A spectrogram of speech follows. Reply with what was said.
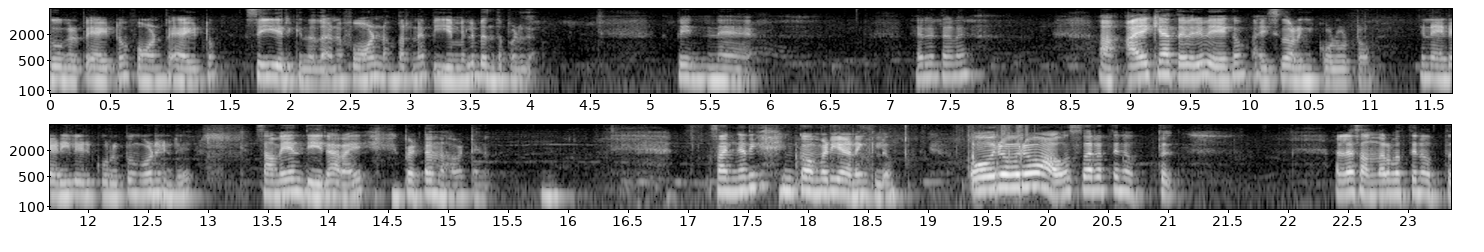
ഗൂഗിൾ പേ ആയിട്ടും ഫോൺ പേ ആയിട്ടും സ്വീകരിക്കുന്നതാണ്. ഫോൺ നമ്പറിനെ പി എമ്മിൽ ബന്ധപ്പെടുക. പിന്നെ എന്താണ് ആ അയക്കാത്തവർ വേഗം അയച്ചു തുടങ്ങിക്കോളൂ കേട്ടോ പിന്നെ അതിന്റെ അടിയിൽ ഒരു കുറിപ്പും കൂടെ ഉണ്ട്. സമയം തീരാറായി. പെട്ടെന്നാവട്ടെ. സംഗതി കോമഡി ആണെങ്കിലും ഓരോരോ അവസരത്തിനൊത്ത് അല്ല സന്ദർഭത്തിനൊത്ത്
